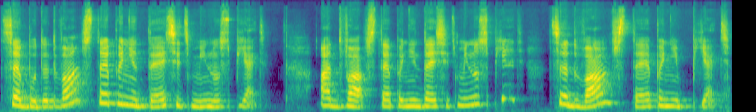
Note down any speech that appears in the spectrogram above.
це буде 2 в степені 10 мінус 5. А 2 в степені 10 мінус 5 це 2 в степені 5.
